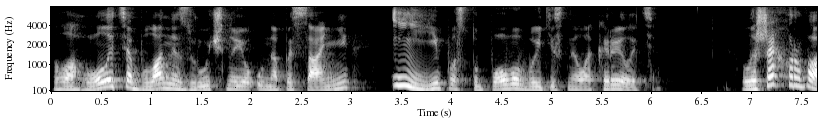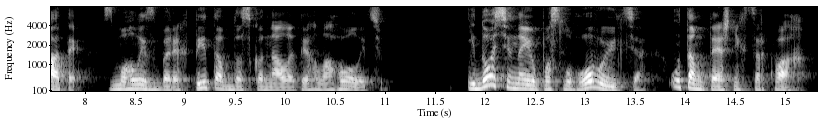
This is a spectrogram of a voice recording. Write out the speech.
глаголиця була незручною у написанні і її поступово витіснила кирилиця. Лише хорвати змогли зберегти та вдосконалити глаголицю. І досі нею послуговуються у тамтешніх церквах.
